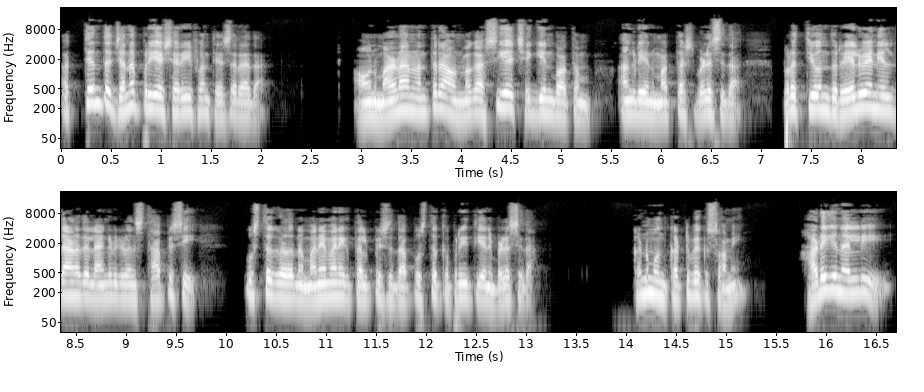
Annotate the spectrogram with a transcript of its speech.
ಅತ್ಯಂತ ಜನಪ್ರಿಯ ಶರೀಫ್ ಅಂತ ಹೆಸರಾದ. ಅವನ ಮರಣ ನಂತರ ಅವನ ಮಗ ಸಿ ಎಚ್ ಹೆಗ್ಗಿನ್ ಬಾತಮ್ ಅಂಗಡಿಯನ್ನು ಮತ್ತಷ್ಟು ಬೆಳೆಸಿದ. ಪ್ರತಿಯೊಂದು ರೈಲ್ವೆ ನಿಲ್ದಾಣದಲ್ಲಿ ಅಂಗಡಿಗಳನ್ನು ಸ್ಥಾಪಿಸಿ ಪುಸ್ತಕಗಳನ್ನು ಮನೆ ಮನೆಗೆ ತಲುಪಿಸಿದ ಪುಸ್ತಕ ಪ್ರೀತಿಯನ್ನು ಬೆಳೆಸಿದ. ಕಣ್ಣು ಮುಂದೆ ಕಟ್ಟಬೇಕು ಸ್ವಾಮಿ. ಹಡಗಿನಲ್ಲಿ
